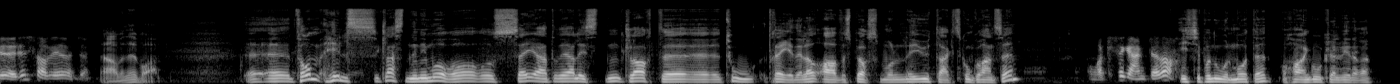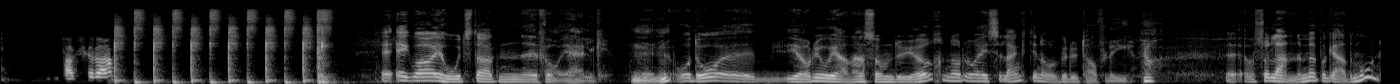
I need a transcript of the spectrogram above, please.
Rørus har vi, vet du. Ja, men det er bra. Eh, eh, Tom, hils klassen din i morgen og si at realisten klarte eh, to tredjedeler av spørsmålene i uttaktskonkurranse. Det var ikke så gærent, det, da. Ikke på noen måte. Og ha en god kveld videre. Takk skal du ha. Jeg var i hovedstaden forrige helg. Eh, Og da gjør du jo gjerne som du gjør når du reiser langt i Norge, du tar fly. Ja. Og så lander vi på Gardermoen,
